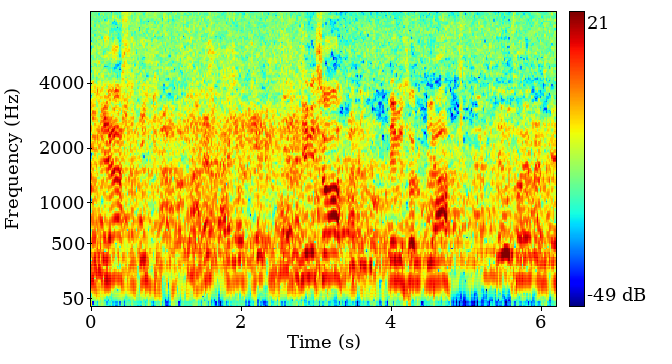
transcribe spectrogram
રૂપિયા. ત્રેવીસો. ત્રેવીસો રૂપિયા. ત્રેવીસો એમ એમ કે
